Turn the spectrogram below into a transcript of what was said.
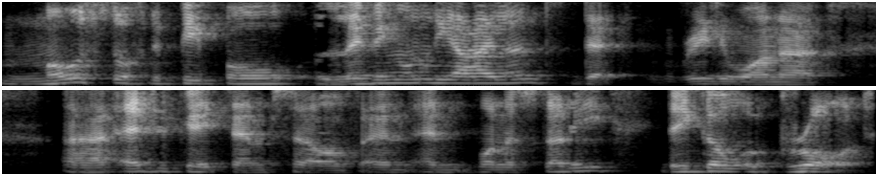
most of the people living on the island that really want to uh, educate themselves and and want to study, they go abroad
